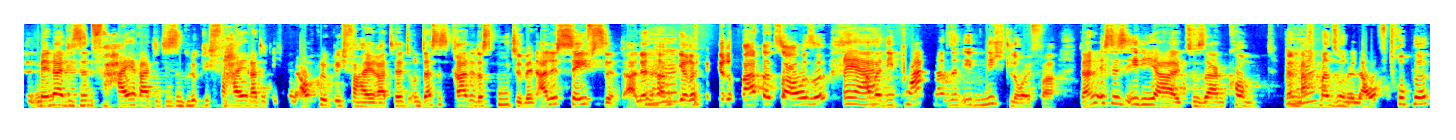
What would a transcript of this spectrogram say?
sind Männer, die sind verheiratet, die sind glücklich verheiratet. Ich bin auch glücklich verheiratet und das ist gerade das Gute, wenn alle safe sind, alle Mhm. haben ihre, ihre Partner zu Hause, Ja. aber die Partner sind eben nicht Läufer. Dann ist es ideal zu sagen, komm, dann Mhm. macht man so eine Lauftruppe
